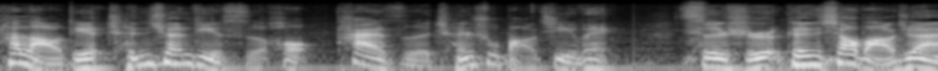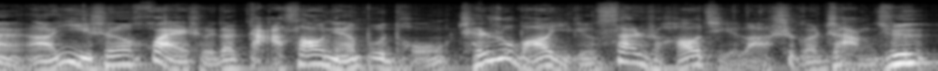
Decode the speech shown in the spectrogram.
他老爹陈宣帝死后，太子陈叔宝继位。此时跟萧宝卷啊一身坏水的嘎骚年不同，陈叔宝已经三十好几了，是个长君，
